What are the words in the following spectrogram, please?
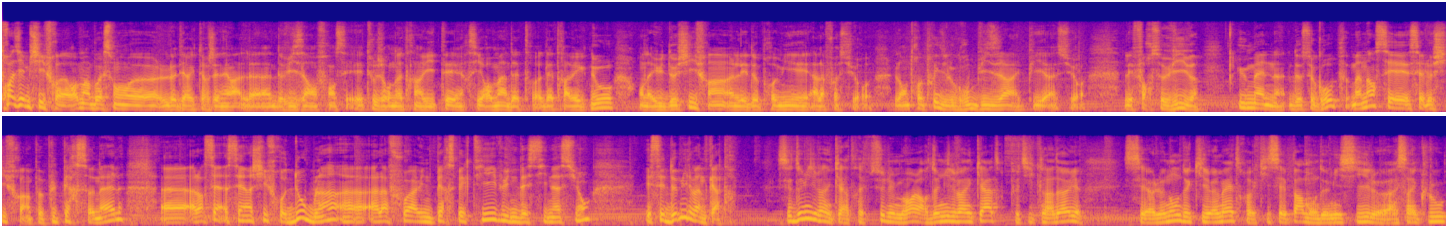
Troisième chiffre, Romain Boisson, euh, le directeur général euh, de Visa en France, est toujours notre invité. Merci Romain d'être avec nous. On a eu deux chiffres, hein, les deux premiers à la fois sur l'entreprise, le groupe Visa, et puis euh, sur les forces vives humaines de ce groupe. Maintenant, c'est le chiffre un peu plus personnel. alors c'est un chiffre double, hein, à la fois une perspective, une destination, et c'est 2024. C'est 2024, absolument. Alors 2024, petit clin d'œil, c'est le nombre de kilomètres qui séparent mon domicile à Saint-Cloud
